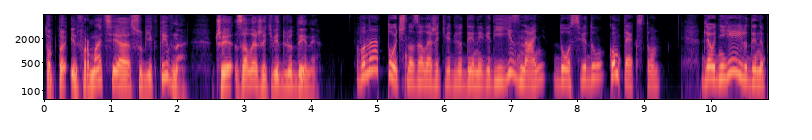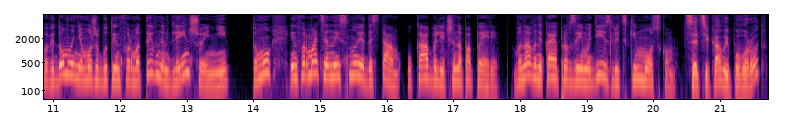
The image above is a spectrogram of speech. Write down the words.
Тобто інформація суб'єктивна чи залежить від людини? Вона точно залежить від людини, від її знань, досвіду, контексту. Для однієї людини повідомлення може бути інформативним, для іншої – ні. Тому інформація не існує десь там, у кабелі чи на папері. Вона виникає при взаємодії з людським мозком. Це цікавий поворот,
